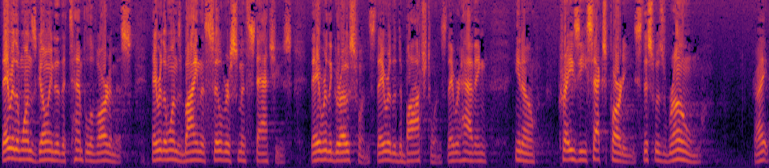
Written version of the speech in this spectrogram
They were the ones going to the temple of Artemis. They were the ones buying the silversmith statues. They were the gross ones. They were the debauched ones. They were having, you know, crazy sex parties. This was Rome. Right?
